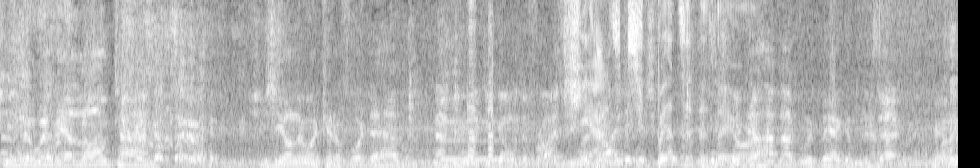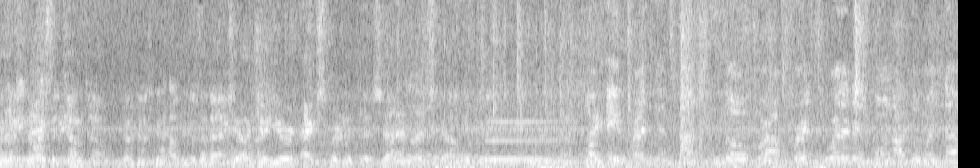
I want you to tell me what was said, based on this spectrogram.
She's been with me a long time. She's the only one can afford to have them. Now, do you want to keep going with the fries? Or do you want Yeah, to as think it's good. expensive as they are. Now, how about we bag them now? Exactly. Okay, I'm going to back to JoJo. JoJo's going to help you with the bag. Jojo, you're an expert at this, huh? Let's go. Thank you. Okay, you. President Trump. So for our first order that's going out the window,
